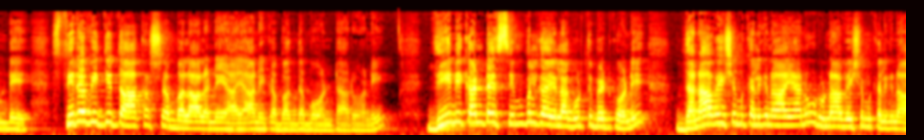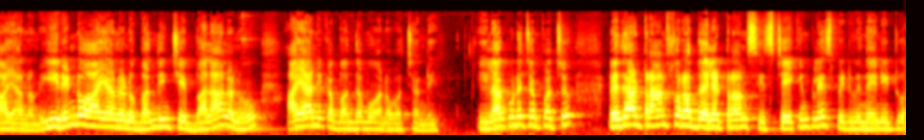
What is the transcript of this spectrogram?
ఉండే స్థిర విద్యుత్ ఆకర్షణ బలాలనే అయానిక బంధము అంటారు అని. దీనికంటే సింపుల్గా ఇలా గుర్తుపెట్టుకోండి. ధనావేశం కలిగిన ఆయాను రుణావేశం కలిగిన ఆయానను ఈ రెండు ఆయాలను బంధించే బలాలను అయానిక బంధము అనవచ్చండి. ఇలా కూడా చెప్పచ్చు. లేదా transfer of the electrons is taking place between any two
